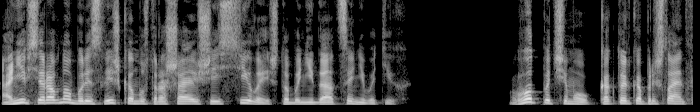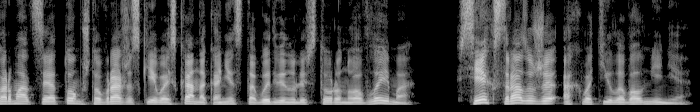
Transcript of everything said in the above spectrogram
они все равно были слишком устрашающей силой, чтобы недооценивать их. Вот почему, как только пришла информация о том, что вражеские войска наконец-то выдвинулись в сторону Авлейма, всех сразу же охватило волнение.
